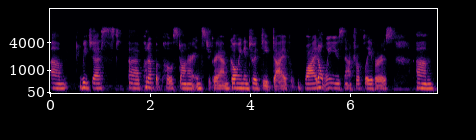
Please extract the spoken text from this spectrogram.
Um, we just uh, put up a post on our Instagram going into a deep dive. Why don't we use natural flavors? Um,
